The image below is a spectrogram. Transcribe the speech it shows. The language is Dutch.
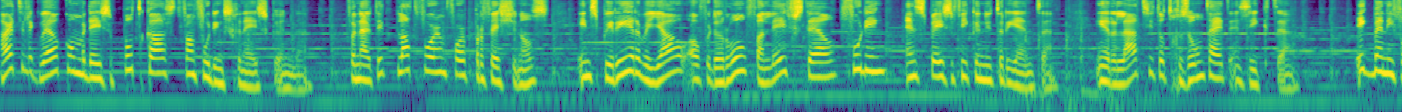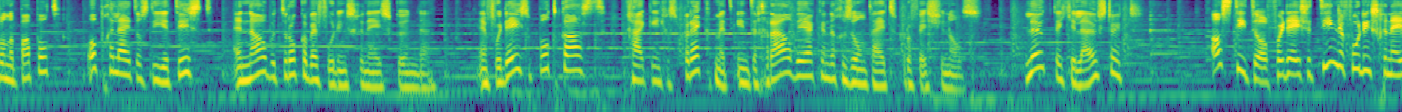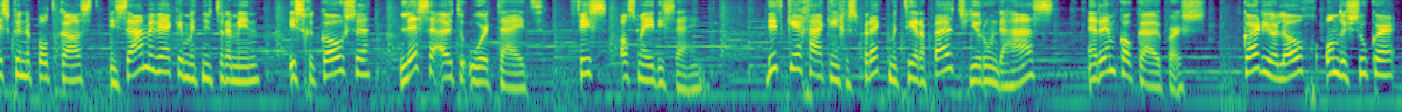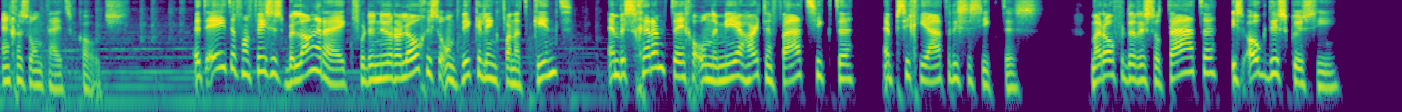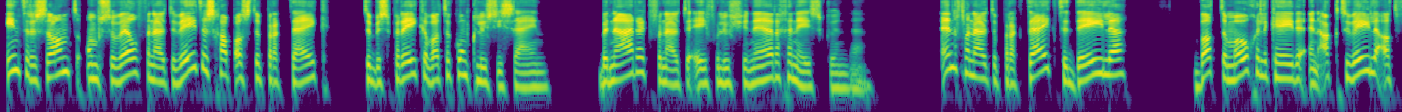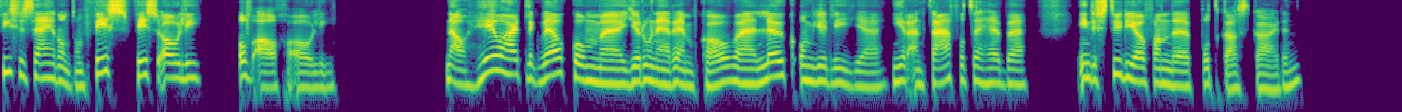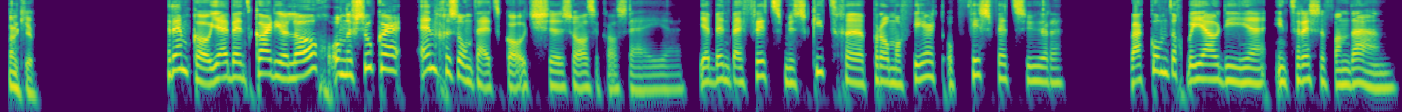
Hartelijk welkom bij deze podcast van Voedingsgeneeskunde. Vanuit dit platform voor professionals inspireren we jou over de rol van leefstijl, voeding en specifieke nutriënten in relatie tot gezondheid en ziekte. Ik ben Yvonne Pappelt, opgeleid als diëtist en nauw betrokken bij voedingsgeneeskunde. En voor deze podcast ga ik in gesprek met integraal werkende gezondheidsprofessionals. Leuk dat je luistert. Als titel voor deze tiende voedingsgeneeskunde podcast in samenwerking met Nutramin is gekozen Lessen uit de oertijd. Vis als medicijn. Dit keer ga ik in gesprek met therapeut Jeroen de Haas en Remco Kuipers, cardioloog, onderzoeker en gezondheidscoach. Het eten van vis is belangrijk voor de neurologische ontwikkeling van het kind en beschermt tegen onder meer hart- en vaatziekten en psychiatrische ziektes. Maar over de resultaten is ook discussie. Interessant om zowel vanuit de wetenschap als de praktijk te bespreken wat de conclusies zijn, benaderd vanuit de evolutionaire geneeskunde. En vanuit de praktijk te delen wat de mogelijkheden en actuele adviezen zijn rondom vis, visolie of algeolie. Nou, heel hartelijk welkom uh, Jeroen en Remco. Uh, leuk om jullie uh, hier aan tafel te hebben in de studio van de Podcast Garden. Dank je. Remco, jij bent cardioloog, onderzoeker en gezondheidscoach, eh, zoals ik al zei. Eh, jij bent bij Frits Muskiet gepromoveerd op visvetzuren. Waar komt toch bij jou die uh, interesse vandaan?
